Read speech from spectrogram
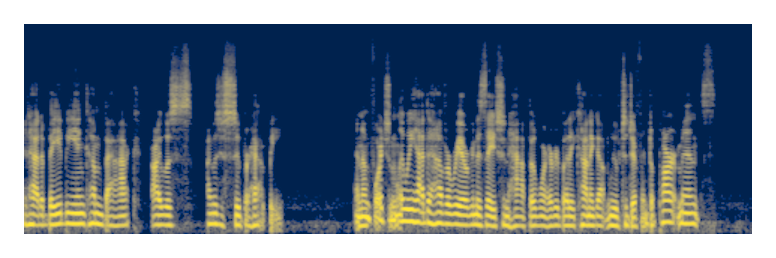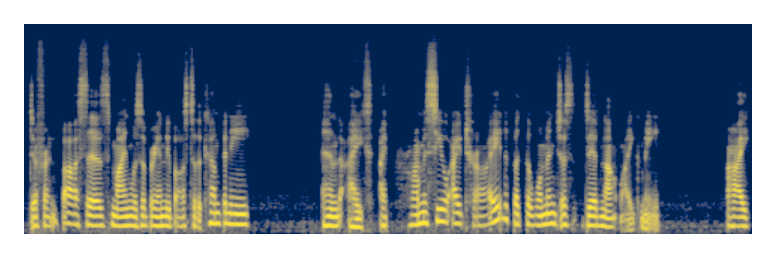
had had a baby and come back. I was I was just super happy. And unfortunately, we had to have a reorganization happen where everybody kind of got moved to different departments, different bosses. Mine was a brand new boss to the company. And I, I promise you, I tried, but the woman just did not like me. I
